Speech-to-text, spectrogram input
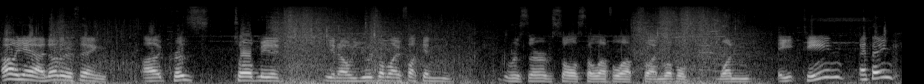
Oh yeah, another thing. Uh, Chris told me to, you know, use all my fucking reserve souls to level up, so I'm level 118, I think?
